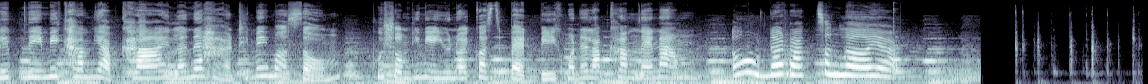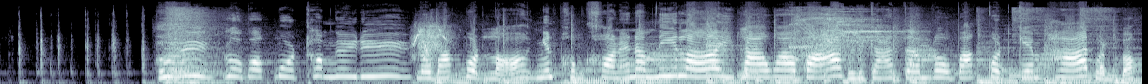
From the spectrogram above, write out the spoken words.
ลิปนี้มีคำหยาบคายและเนื้อหาที่ไม่เหมาะสม ผู้ชมที่มีอายุน้อยกว่า 18 ปีควรได้รับคำแนะนำโอ้ น่ารักจังเลยอะ เฮ้ยโลบักหมดทำไงดีโลบักหมดเหรอ งั้นผมขอแนะนำนี่เลย ลาวาบักบริการเติมโลบักกดเกมพาร์ทผลบล็อก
